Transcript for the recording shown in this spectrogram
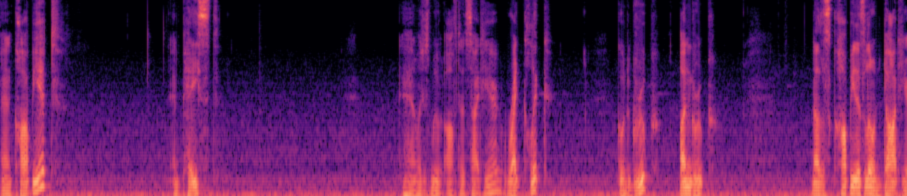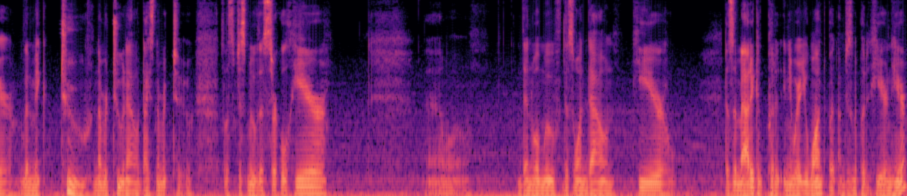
And copy it and paste and we'll just move it off to the side here. Right click go to group ungroup. Now let's copy this little dot here. We're gonna make two number two now dice number two. So let's just move the circle here. We'll, then we'll move this one down here. Doesn't matter you can put it anywhere you want but I'm just gonna put it here and here.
